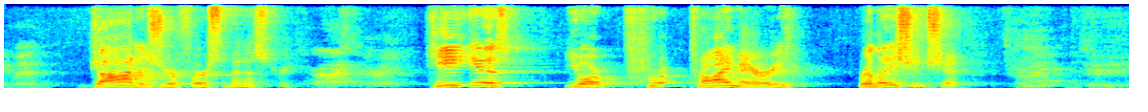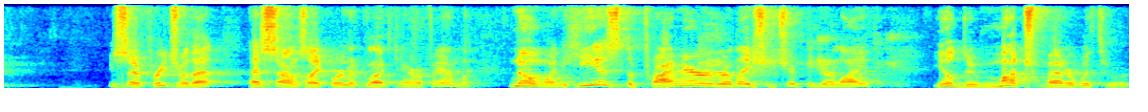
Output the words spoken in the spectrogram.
Amen. God is your first ministry. Right. He is your pr- primary relationship. You said, preacher, that, that sounds like we're neglecting our family. No, when He is the primary relationship in your life, you'll do much better with your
